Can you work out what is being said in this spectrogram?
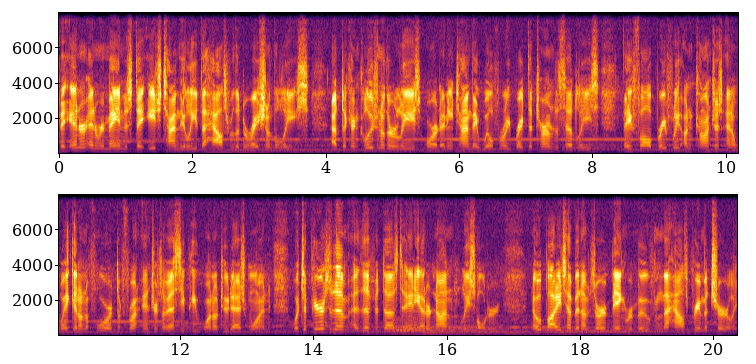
They enter and remain in this state each time they leave the house for the duration of the lease. At the conclusion of their lease, or at any time they willfully break the terms of said lease, they fall briefly unconscious and awaken on the floor at the front entrance of SCP-102-1, which appears to them as if it does to any other non-leaseholder. No bodies have been observed being removed from the house prematurely.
